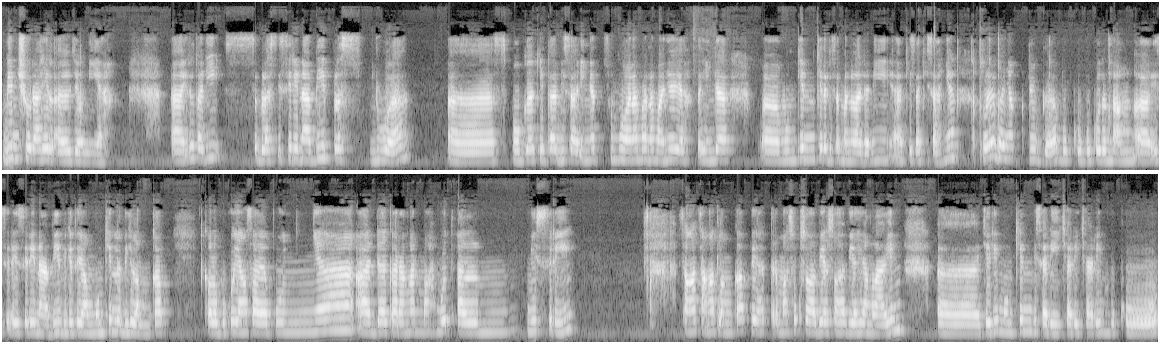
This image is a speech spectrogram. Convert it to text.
bin Syurahil Al-Jauniyah. Uh, itu tadi 11 istri Nabi plus 2 Uh, semoga kita bisa ingat semua nama-namanya ya sehingga uh, mungkin kita bisa meneladani uh, kisah-kisahnya. Sebenarnya banyak juga buku-buku tentang uh, istri-istri Nabi begitu yang mungkin lebih lengkap. Kalau buku yang saya punya ada karangan Mahmud Al Misri sangat-sangat lengkap ya termasuk sahabiah-sahabiah yang lain. Uh, jadi mungkin bisa dicari-cari buku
